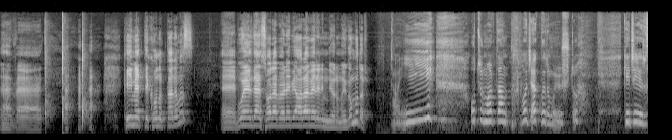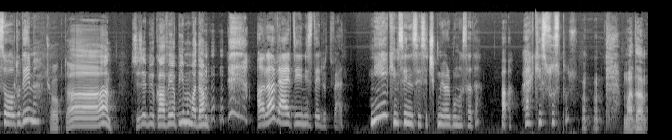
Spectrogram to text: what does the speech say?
Evet. Kıymetli konuklarımız. E, bu elden sonra böyle bir ara verelim diyorum. Uygun mudur? Ay, oturmaktan bacaklarım uyuştu. Gece yarısı oldu değil mi? Çoktan. Size bir kahve yapayım mı madam? Ara verdiğimizde lütfen. Niye kimsenin sesi çıkmıyor bu masada? Aa, herkes sus pus. Madam,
